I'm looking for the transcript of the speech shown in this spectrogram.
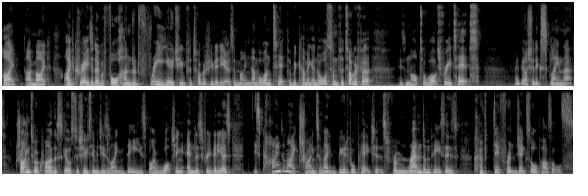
Hi, I'm Mike. I've created over 400 free YouTube photography videos and my number one tip for becoming an awesome photographer is not to watch free tips. Maybe I should explain that. Trying to acquire the skills to shoot images like these by watching endless free videos is kind of like trying to make beautiful pictures from random pieces of different jigsaw puzzles.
